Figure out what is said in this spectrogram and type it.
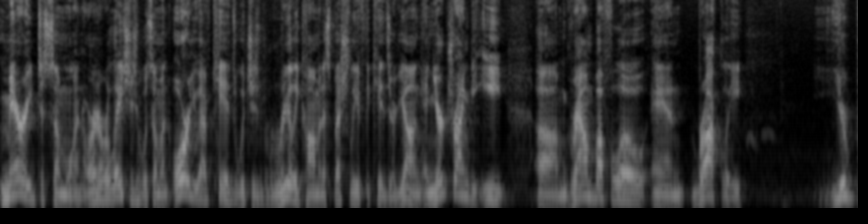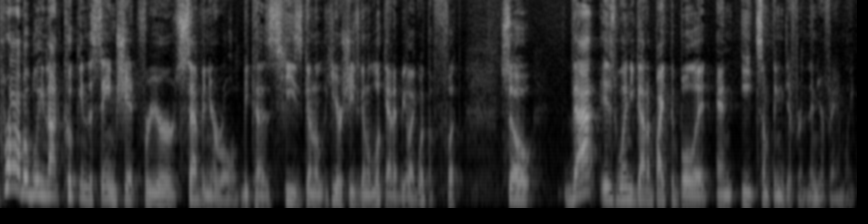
married to someone or in a relationship with someone, or you have kids, which is really common, especially if the kids are young, and you're trying to eat um, ground buffalo and broccoli, you're probably not cooking the same shit for your seven year old because he's gonna he or she's gonna look at it and be like, what the fuck? So that is when you got to bite the bullet and eat something different than your family.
